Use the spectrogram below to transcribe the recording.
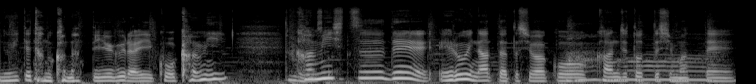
抜いてたのかなっていうぐらいこう紙紙質でエロいなって私はこう感じ取ってしまって。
